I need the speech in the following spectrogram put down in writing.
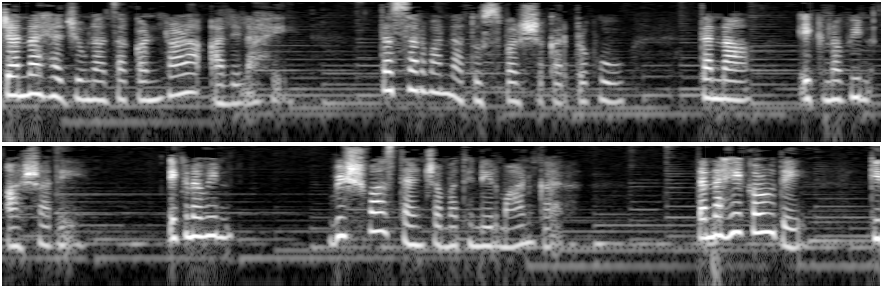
ज्यांना ह्या जीवनाचा कंटाळा आलेला आहे त्या सर्वांना तू स्पर्श कर प्रभू. त्यांना एक नवीन आशा दे. एक नवीन विश्वास त्यांच्यामध्ये निर्माण कर. त्यांना हे कळू दे की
